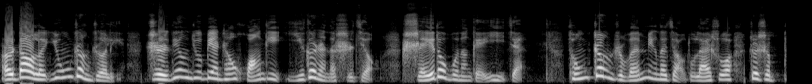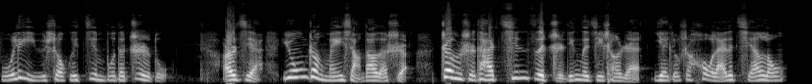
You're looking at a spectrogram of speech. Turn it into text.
而到了雍正这里，指定就变成皇帝一个人的事情，谁都不能给意见。从政治文明的角度来说，这是不利于社会进步的制度。而且，雍正没想到的是，正是他亲自指定的继承人，也就是后来的乾隆，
